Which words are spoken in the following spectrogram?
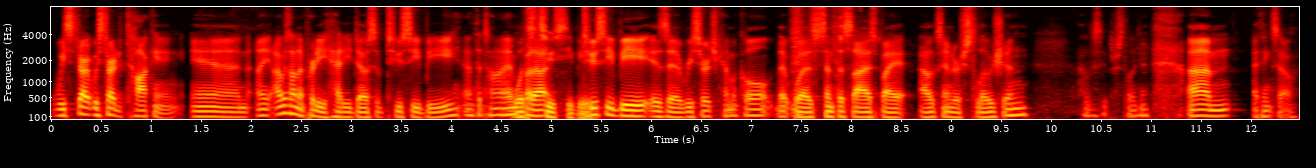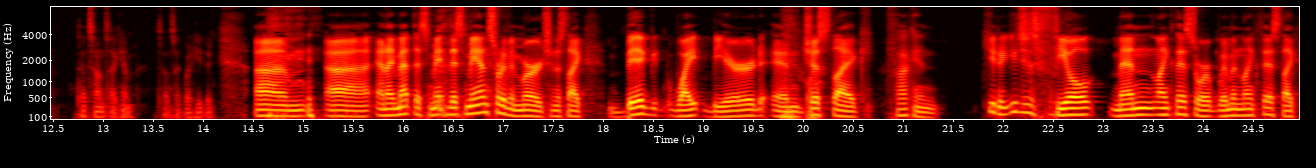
we start we started talking, and I, I was on a pretty heady dose of two CB at the time. What's uh, 2CB? Two CB is a research chemical that was synthesized by Alexander Shulgin. Alexander Shulgin. Um, I think so. That sounds like him. Sounds like what he did. Um, uh, and I met this man. This man sort of emerged, and it's like big white beard and just like fucking. You know, you just feel men like this or women like this, like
